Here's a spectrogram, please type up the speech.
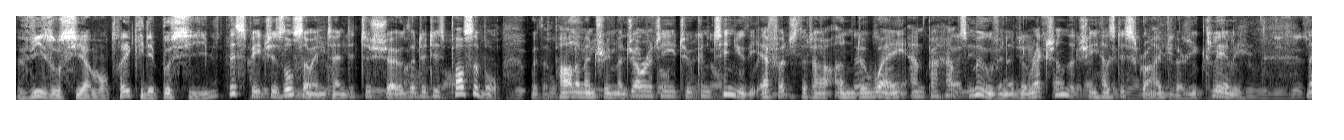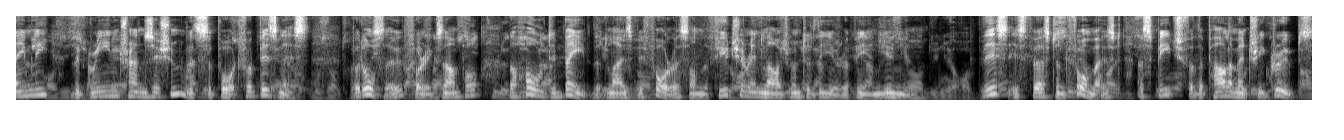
vise aussi à montrer qu'il est possible. This speech is also intended to show that it is possible, with a parliamentary majority, to continue the efforts that are underway and perhaps move in a direction that she has described very clearly, namely the green transition with support for business, but also, for example, the whole debate that lies before us on the future enlargement of the European Union. This is first and foremost a speech for the parliamentary groups,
